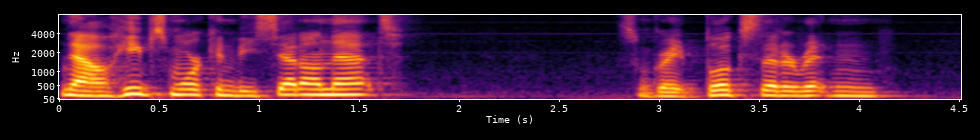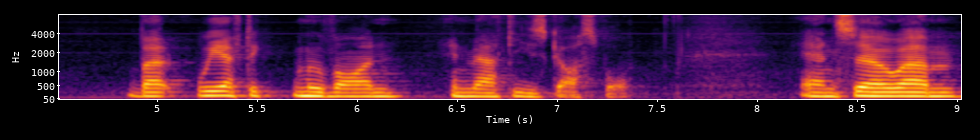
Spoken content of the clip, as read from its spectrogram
Now, heaps more can be said on that some great books that are written, but we have to move on in Matthew's gospel. And so um,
